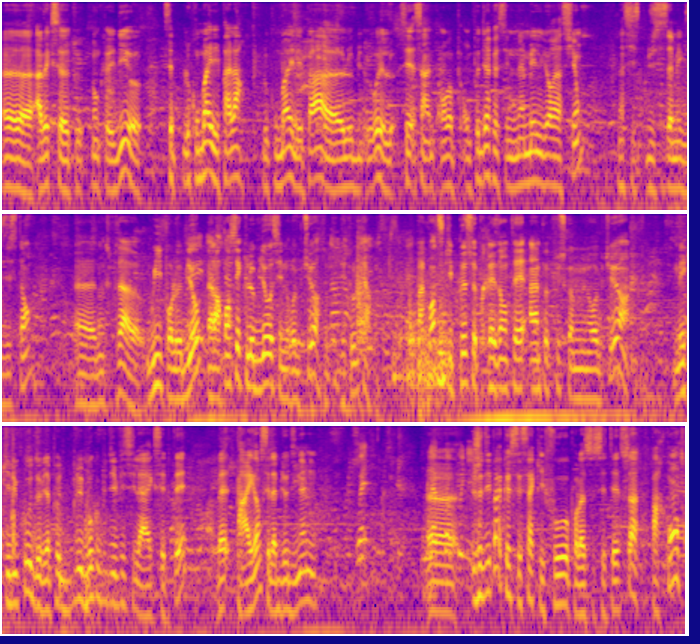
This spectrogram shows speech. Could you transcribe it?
avec ce. Donc il dit, le combat il n'est pas là. Le combat il n'est pas euh, le, oui, on, peut dire que c'est une amélioration du système existant. Euh, donc c'est pour ça, euh, oui pour le bio. Alors penser que le bio c'est une rupture, c'est pas du tout le cas. Par contre, ce qui peut se présenter un peu plus comme une rupture, mais qui du coup devient peu- plus- beaucoup plus difficile à accepter, ben, par exemple c'est la biodynamie. Euh, je dis pas que c'est ça qu'il faut pour la société et tout ça. Par contre,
